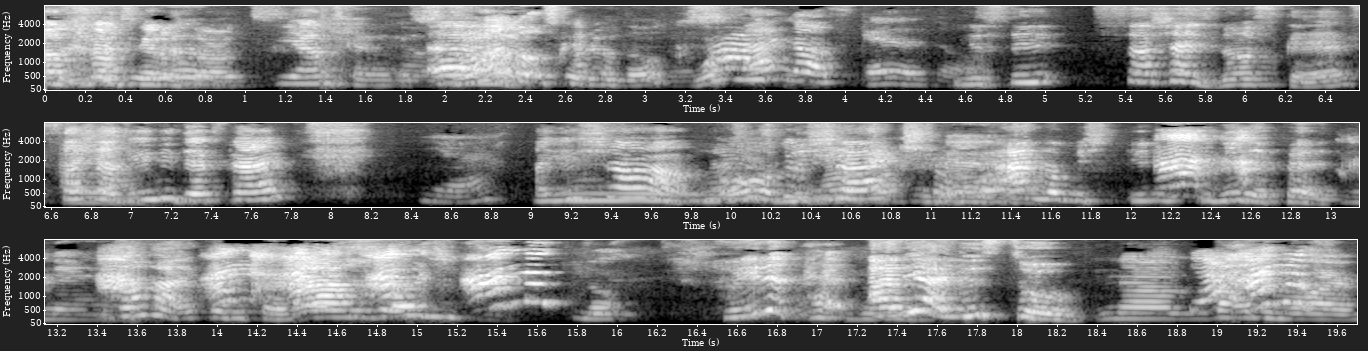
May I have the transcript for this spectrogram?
I'm not scared of dogs. Yeah, I'm scared of dogs. Uh, I'm not scared of dogs. Why? I'm not scared of You see, Sasha is not scared. Sasha, do you need a pet? Yeah. Are you Mm, sure? no, oh, she's good. Michelle. No. I know Mich- you, you need a pet. Nah. Don't like any pet. No. We need a pet. I think I used to. No, Yeah, not I'm anymore.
